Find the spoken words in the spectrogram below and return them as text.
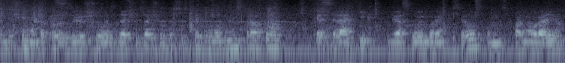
обучение которых завершилось сдачей зачета системного администратора КСА ТИК ГАЗ выборы Всеволожского муниципального района.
